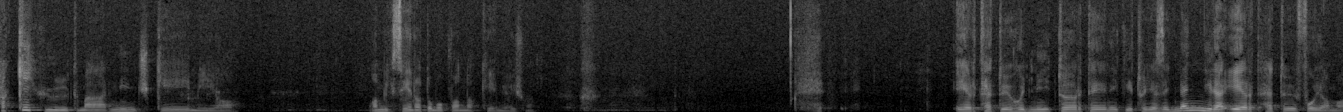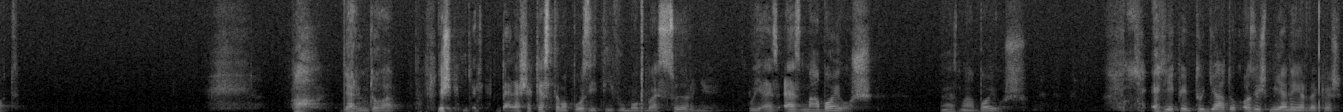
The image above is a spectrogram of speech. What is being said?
Hát kihűlt már, nincs kémia. Amíg szénatomok vannak, kémia is van. Érthető, hogy mi történik itt, hogy ez egy mennyire érthető folyamat. Ah, gyerünk tovább. És bele se kezdtem a pozitívumokba, ez szörnyű. Ugye ez, ez már bajos. Ez már bajos. Egyébként tudjátok, az is milyen érdekes.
